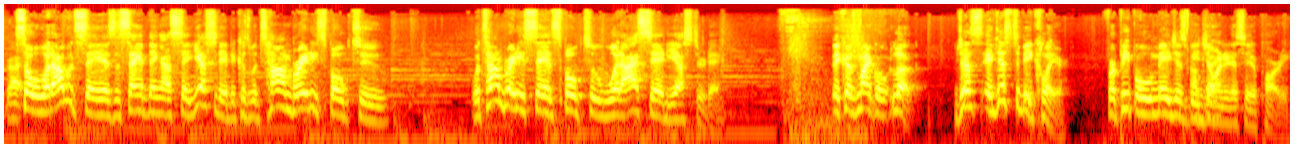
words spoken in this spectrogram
Right. So what I would say is the same thing I said yesterday because what Tom Brady spoke to, what Tom Brady said spoke to what I said yesterday. Because Michael, look, just and just to be clear, for people who may just be Okay. joining us here party,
